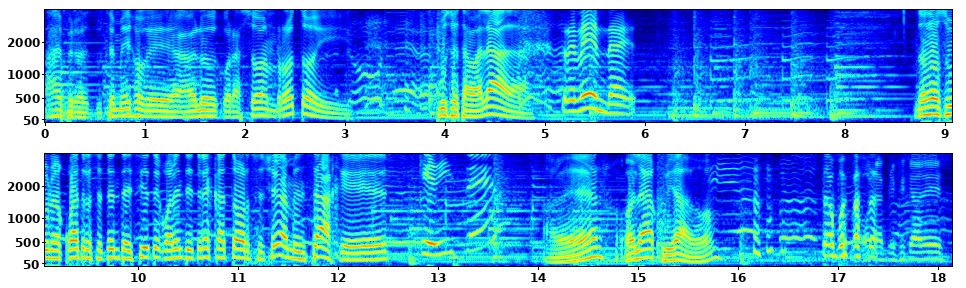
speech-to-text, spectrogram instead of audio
Ay, pero usted me dijo que habló de corazón roto y puso esta balada. Tremenda. Eh. 221-477-4314. Llegan mensajes. ¿Qué dice? A ver. Hola, cuidado. Todo puede pasar. Hola, amplificadores.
